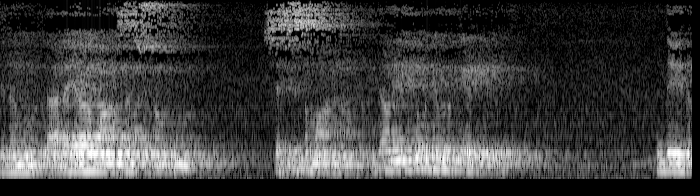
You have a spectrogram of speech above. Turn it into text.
ജനമു ലാലയാമാസ ശുഭം ശശിസമാനം ഇതാണ് ഏറ്റവും വലിയ വൃത്തികേട്. എന്ത് ചെയ്തു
